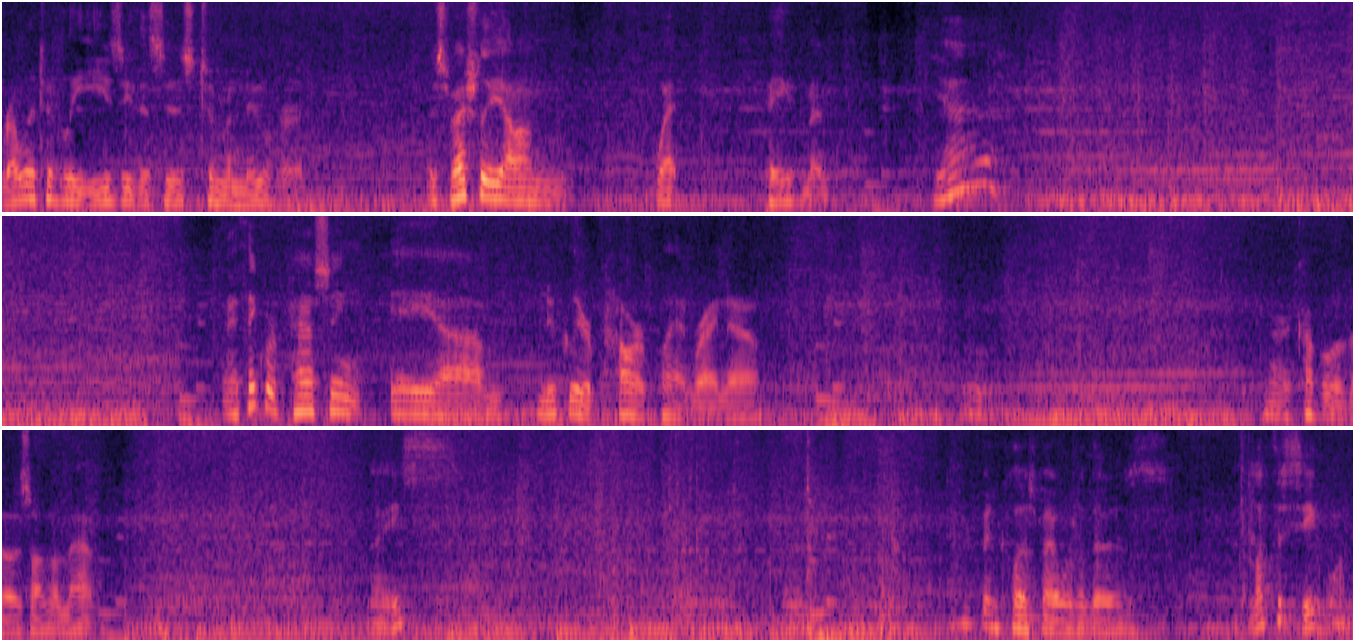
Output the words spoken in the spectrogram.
relatively easy this is to maneuver, especially on wet pavement. Yeah. I think we're passing a um, nuclear power plant right now. There are a couple of those on the map. Nice. Never been close by one of those. I'd love to see one.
